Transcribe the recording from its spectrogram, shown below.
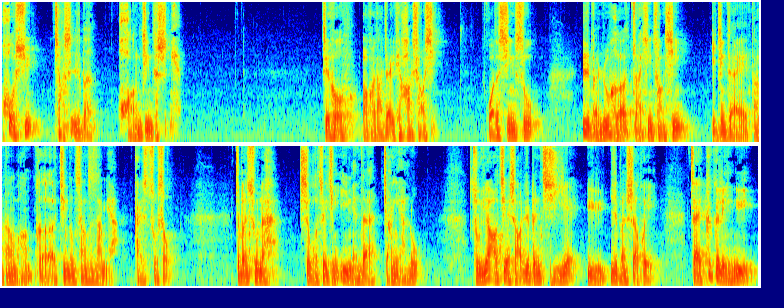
或许将是日本黄金的十年。最后，报告大家一条好消息：我的新书《日本如何转型创新》。已经在当当网和京东商城上面啊开始出售。这本书呢是我最近一年的讲演录，主要介绍日本企业与日本社会在各个领域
